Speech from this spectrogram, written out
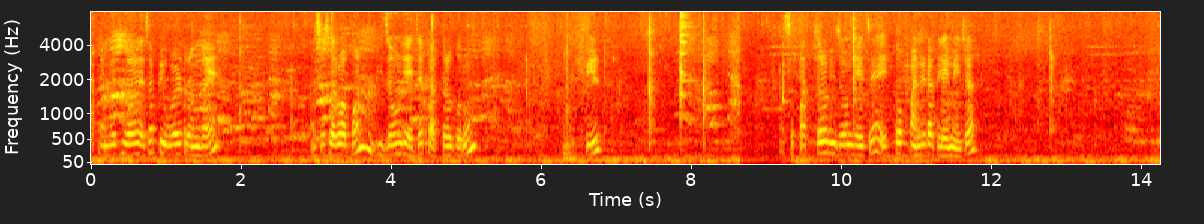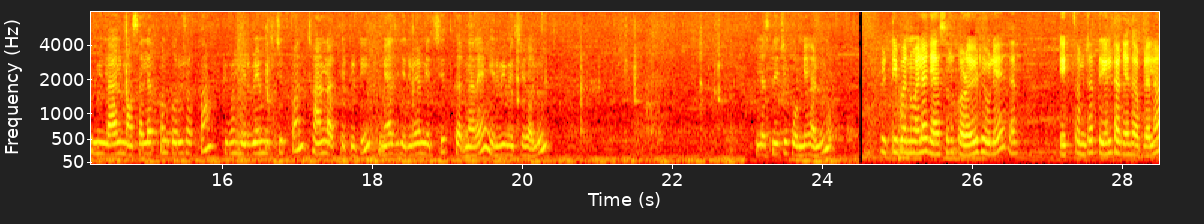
त्यामुळे थोडा याचा पिवळट रंग आहे. असं सर्व आपण भिजवून घ्यायचं आहे पातळ करून. पीठ. असं पातळ भिजवून घ्यायचं आहे. एक कप पाणी टाकलं आहे मी याच्यात. तुम्ही लाल मसाल्यात पण करू शकता किंवा हिरव्या मिरचीत पण छान लागते पिठी. मी आज हिरव्या मिरचीत करणार आहे हिरवी मिरची घालून. लसणीची फोडणी घालून. पिठी बनवायला गॅसवर कढई ठेवले त्यात एक चमचा तेल टाकायचं आपल्याला.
